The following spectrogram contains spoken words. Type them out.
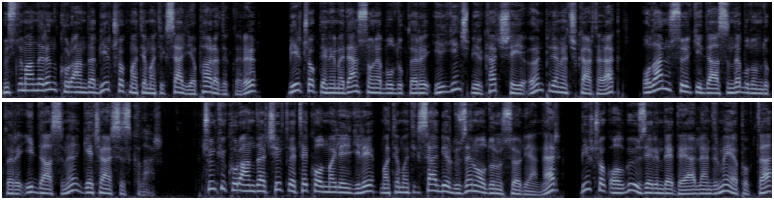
Müslümanların Kur'an'da birçok matematiksel yapı aradıkları, birçok denemeden sonra buldukları ilginç birkaç şeyi ön plana çıkartarak olağanüstülük iddiasında bulundukları iddiasını geçersiz kılar. Çünkü Kur'an'da çift ve tek olma ile ilgili matematiksel bir düzen olduğunu söyleyenler, birçok olgu üzerinde değerlendirme yapıp da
